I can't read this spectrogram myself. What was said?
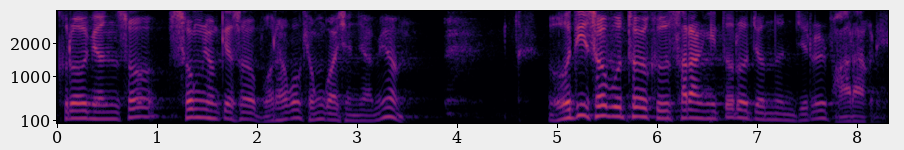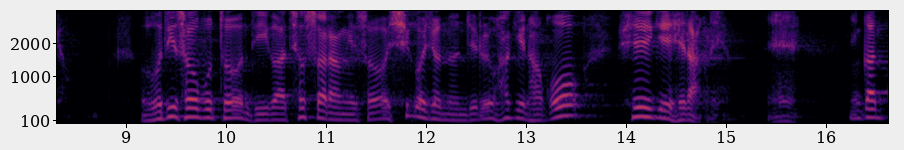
그러면서 성령께서 뭐라고 경고하셨냐면 어디서부터 그 사랑이 떨어졌는지를 봐라 그래요. 어디서부터 네가 첫사랑에서 식어졌는지를 확인하고 회개해라 그래요. 예. 그러니까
